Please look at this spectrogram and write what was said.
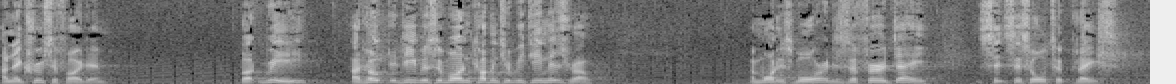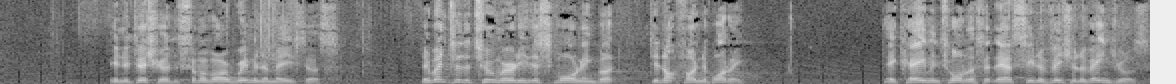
and they crucified him. But we had hoped that he was the one coming to redeem Israel. And what is more, it is the third day since this all took place. In addition, some of our women amazed us. They went to the tomb early this morning but did not find the body. They came and told us that they had seen a vision of angels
